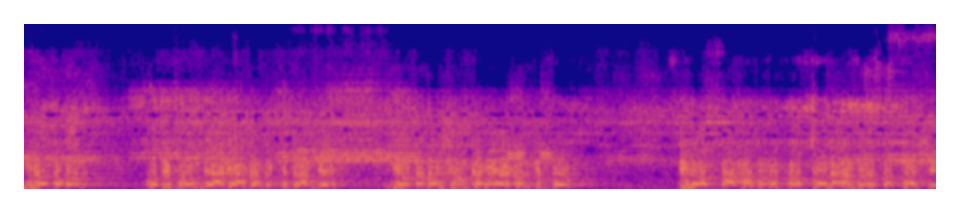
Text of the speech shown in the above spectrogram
নিহতদের ক্ষতিপূরণ দেওয়া নিয়ে আমরা দেখতে পেলাম যে নিহতদের সংখ্যা নিয়ে এখন কিন্তু বিনোদ বা মতামত হচ্ছে, নানান ধরনের তথ্য আসছে।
